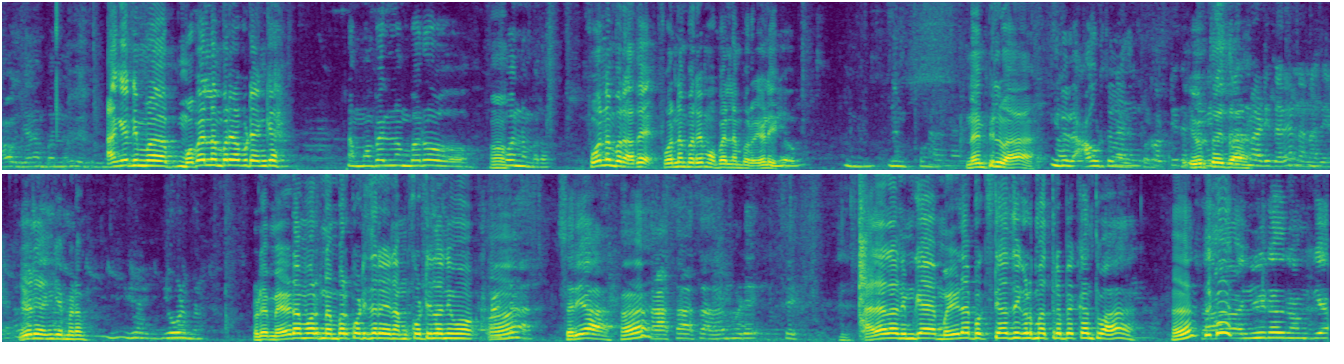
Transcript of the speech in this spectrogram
ಅವಾಗ ಜನ ಬಂದವ್ರು ಇದು. ಹಂಗೆ ನಿಮ್ಮ ಮೊಬೈಲ್ ನಂಬರ್ ಹೇಳ್ಬಿಡಿ ಹಂಗೆ. ನಮ್ಮ mobile number phone number phone number ಅದೇ ಫೋನ್ ನಂಬರೇ ಮೊಬೈಲ್ ನಂಬರ್ ಹೇಳಿ. ನಿಮ್ಮ ಫೋನ್ ನೆನಪಿಲ್ವಾ? ಇಲ್ಲ ಅವ್ರ ತನ ಇವ್ರ ಇದ್ದ? ಹೇಳಿ ಹಂಗೆ ಮೇಡಮ್ ಏಳು ಮೇಡಮ್ ನೋಡಿ ಮೇಡಮ್ ಅವ್ರ ನಂಬರ್ ಕೊಟ್ಟಿದ್ದಾರೆ ನಮ್ಗೆ ಕೊಟ್ಟಿಲ್ಲ ನೀವು ಹಾ? ಸರಿಯಾ? ಹಾ? ಸಾ ಸಾ ಸಾ ನೋಡಿ ಸೇ. ಅಲ್ಲ ನಿಮ್ಗೆ ಮಹಿಳೆ ಭಕ್ತಾದಿಗಳು ಮಾತ್ರ ಬೇಕಂತವಾ? ಹಾ? ನಮ್ಗೆ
